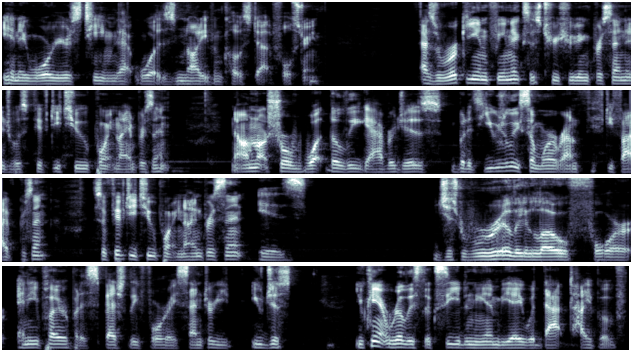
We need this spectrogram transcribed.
in a Warriors team that was not even close to at full strength. As a rookie in Phoenix, his true shooting percentage was 52.9%. Now, I'm not sure what the league average is, but it's usually somewhere around 55%. So 52.9% is just really low for any player, but especially for a center. You, you just you can't really succeed in the NBA with that type of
